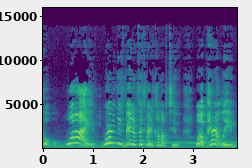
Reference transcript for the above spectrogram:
why? Where did these random fifth graders come up to? Well, apparently,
